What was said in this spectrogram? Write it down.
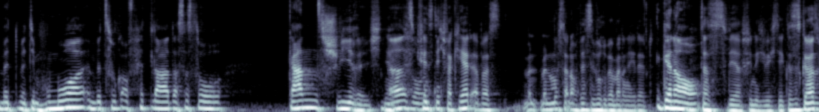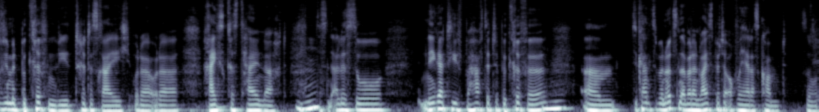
mit, mit dem Humor in Bezug auf Hitler, das ist so ganz schwierig. ja. Ne? So. Ich finde es nicht verkehrt, aber es, man, man muss dann auch wissen, worüber man redet. Genau. Das wäre, finde ich, wichtig. Das ist genauso wie mit Begriffen wie Drittes Reich oder, oder Reichskristallnacht. Mhm. Das sind alles so negativ behaftete Begriffe. Mhm. Ähm, die kannst du benutzen, aber dann weiß bitte auch, woher das kommt. So,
